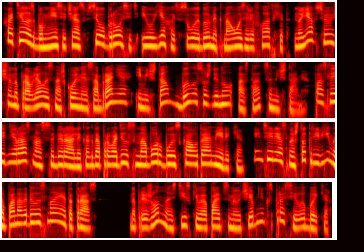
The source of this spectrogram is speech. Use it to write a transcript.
Хотелось бы мне сейчас все бросить и уехать в свой домик на озере Флатхед, но я все еще направлялась на школьные собрания, и мечтам было суждено остаться мечтами. Последний раз нас собирали, когда проводился набор в бойскауты Америки. Интересно, что Тревина понадобилось на этот раз? Напряженно, стискивая пальцами учебник, спросила Беккер.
